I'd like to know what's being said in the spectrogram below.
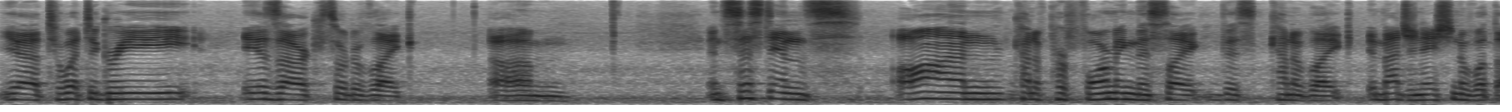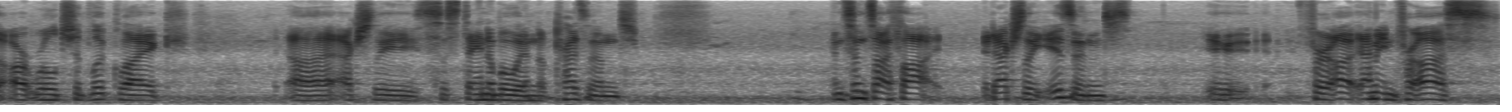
yeah, to what degree is our sort of like um, insistence on kind of performing this like this kind of like imagination of what the art world should look like uh, actually sustainable in the present and since I thought it actually isn't, it, for I mean for us,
